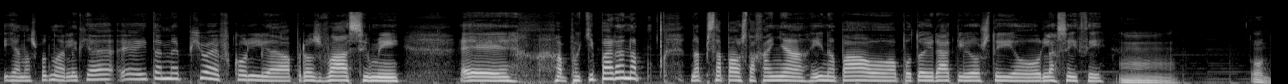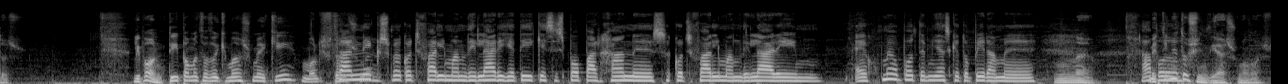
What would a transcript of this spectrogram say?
για να σου πω την αλήθεια, ε, ήταν πιο εύκολα προσβάσιμη ε, από εκεί παρά να, να πεις θα πάω στα Χανιά ή να πάω από το Ηράκλειο στο Λασίθι. Mm, όντως. Λοιπόν, τι είπαμε θα δοκιμάσουμε εκεί μόλις Θα φτάσουμε; ανοίξουμε κοτσιφάλι μανδυλάρι γιατί και στις pop αρχάνες κοτσιφάλι μανδυλάρι έχουμε οπότε μιας και το πήραμε Ναι. Από- Με τι να το συνδυάσουμε όμως;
